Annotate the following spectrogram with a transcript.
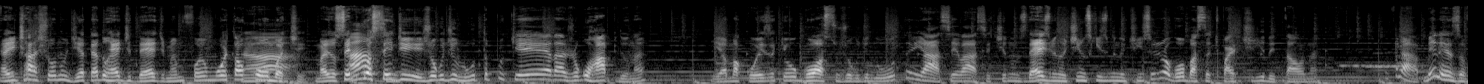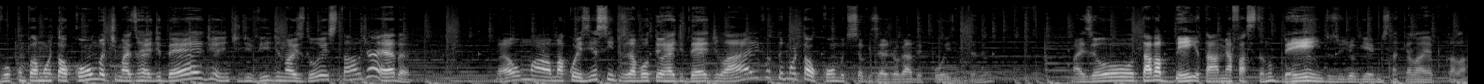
A gente rachou no dia até do Red Dead mesmo, foi o Mortal ah. Kombat. Mas eu sempre ah, gostei sim. de jogo de luta porque era jogo rápido, né? E é uma coisa que eu gosto, jogo de luta. E, ah, sei lá, você tira uns 10 minutinhos, 15 minutinhos, você jogou bastante partida e tal, né? Eu falei, ah, beleza, vou comprar Mortal Kombat mais o Red Dead, a gente divide nós dois e tal, já era. É uma, uma coisinha simples, já vou ter o Red Dead lá e vou ter o Mortal Kombat se eu quiser jogar depois, entendeu? Mas eu tava bem, eu tava me afastando bem dos videogames naquela época lá.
